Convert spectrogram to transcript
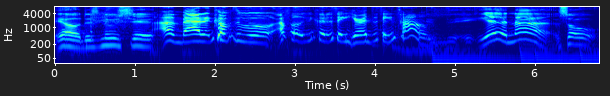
Yo, this new shit. I'm mad and comfortable. I feel like we couldn't say you're at the same time. Yeah, nah. So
